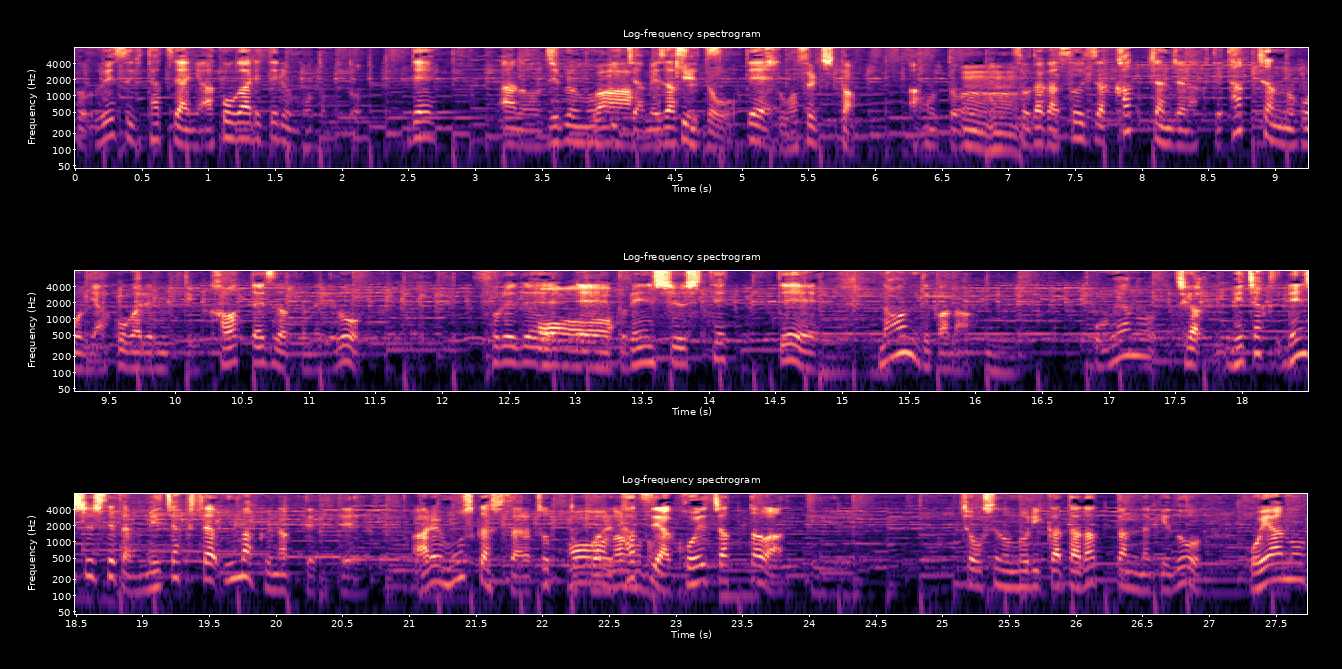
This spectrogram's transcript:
そう上杉達也に憧れてるもともと。であの自分もピッチャー目指すっつって。っ忘れちゃっあ本当、うんうん。そうだからそいつはかっちゃんじゃなくてたっちゃんの方に憧れるっていう変わったやつだったんだけどそれで、えー、と練習してってなんでかな？親の違うめちゃく練習してたらめちゃくちゃ上手くなってってあれもしかしたらちょっとこれ達也超えちゃったわって調子の乗り方だったんだけど親の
